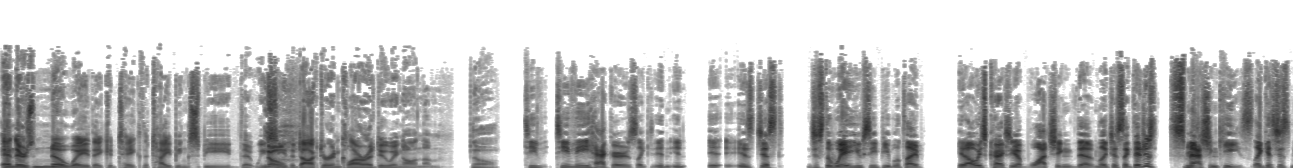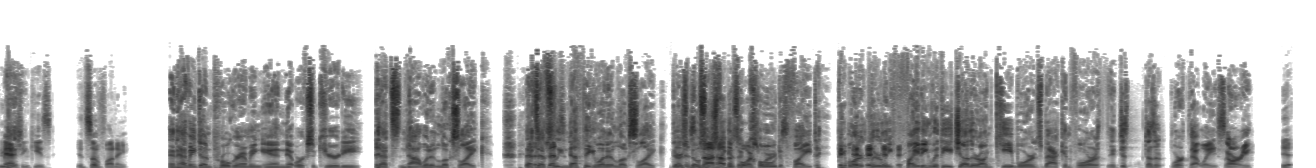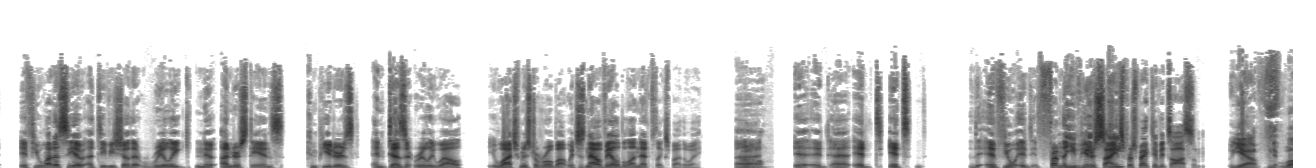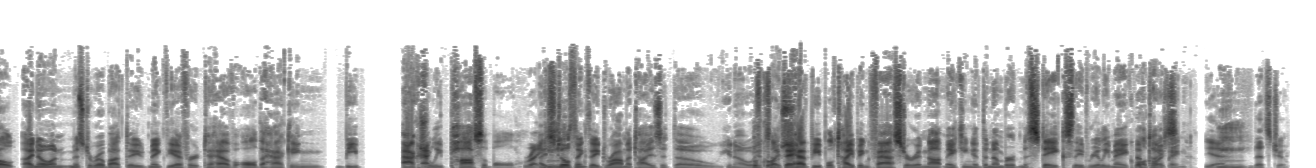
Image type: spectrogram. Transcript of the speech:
And there's no way they could take the typing speed that we No. see the Doctor and Clara doing on them. No, TV, TV hackers like in, in it is just just the way you see people type. It always cracks me up watching them. Like just like they're just smashing keys. Like it's just mashing keys. It's so funny. and having done programming and network security, that's not what it looks like. That's absolutely nothing what it looks like. There's no such thing as a code works. fight. People aren't literally fighting with each other on keyboards back and forth. It just doesn't work that way. Sorry. if you want to see a, a TV show that really kn- understands computers and does it really well, you watch Mr. Robot, which is now available on Netflix, by the way. Uh, oh, it, it, uh, it it's if you it, from the computer e- science e- perspective, it's awesome. Yeah. f- Well, I know on Mr. Robot they make the effort to have all the hacking be actually possible. Right. I Mhm. still think they dramatize it though. You know, Of it's like they have people typing faster and not making it the number of mistakes they'd really make while typing. Yeah, Mm. that's true.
